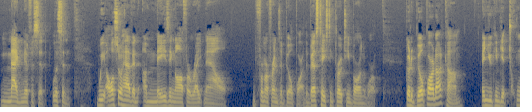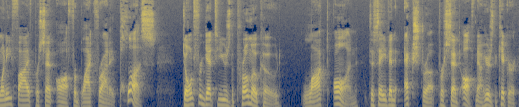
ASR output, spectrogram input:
magnificent. Listen, we also have an amazing offer right now from our friends at Built Bar, the best tasting protein bar in the world. Go to builtbar.com and you can get 25% off for Black Friday. Plus, don't forget to use the promo code locked on to save an extra percent off. Now, here's the kicker.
